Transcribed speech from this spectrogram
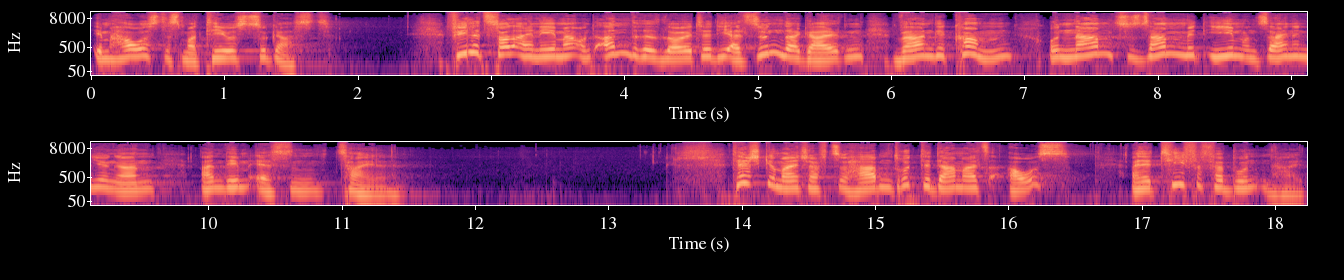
im Haus des Matthäus zu Gast. Viele Zolleinnehmer und andere Leute, die als Sünder galten, waren gekommen und nahmen zusammen mit ihm und seinen Jüngern an dem Essen teil. Tischgemeinschaft zu haben drückte damals aus eine tiefe Verbundenheit.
